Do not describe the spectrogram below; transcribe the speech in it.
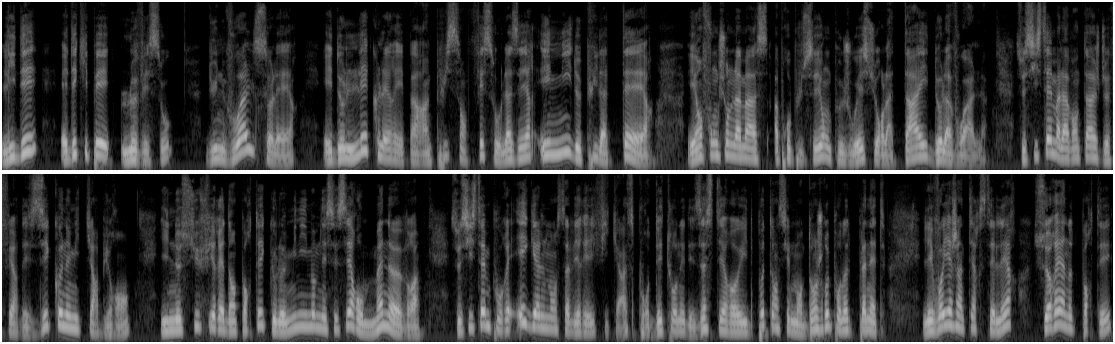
L'idée est d'équiper le vaisseau d'une voile solaire et de l'éclairer par un puissant faisceau laser émis depuis la Terre. Et en fonction de la masse à propulser, on peut jouer sur la taille de la voile. Ce système a l'avantage de faire des économies de carburant. Il ne suffirait d'emporter que le minimum nécessaire aux manœuvres. Ce système pourrait également s'avérer efficace pour détourner des astéroïdes potentiellement dangereux pour notre planète. Les voyages interstellaires seraient à notre portée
